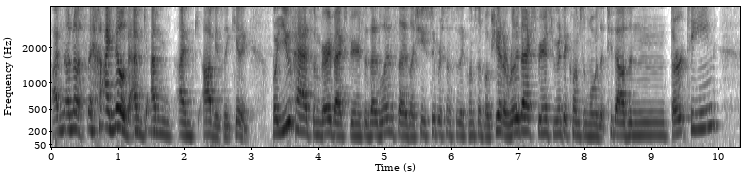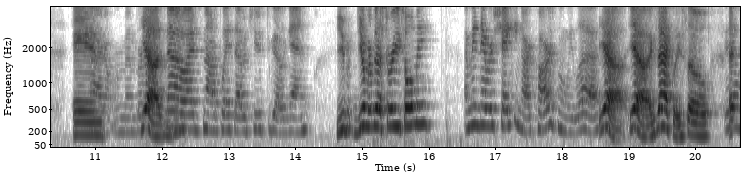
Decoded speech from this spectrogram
I, am not saying I know that. I'm, I'm I'm obviously kidding. But you've had some very bad experiences, as Lynn says. Like she's super sensitive to Clemson folks. She had a really bad experience. We went to Clemson. What was it, 2013? And I don't remember. Yeah. No, it's not a place I would choose to go again. You do you remember that story you told me? I mean, they were shaking our cars when we left. Yeah, yeah, exactly. So, Yeah.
